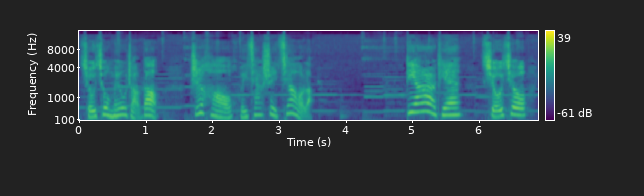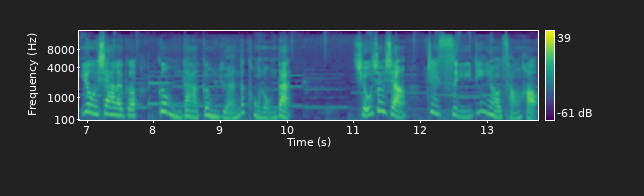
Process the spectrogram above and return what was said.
球球没有找到，只好回家睡觉了。第二天，球球又下了个更大更圆的恐龙蛋。球球想，这次一定要藏好，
